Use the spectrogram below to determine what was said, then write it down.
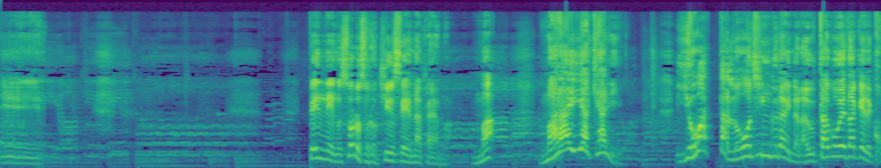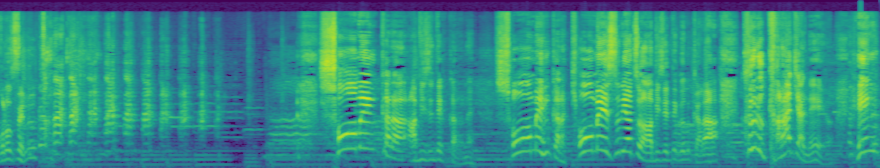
えー、ペンネームそろそろ旧姓中山。ま、マライア・キャリーを、弱った老人ぐらいなら歌声だけで殺せる。正面から浴びせてくからね。正面から共鳴するやつを浴びせてくるから、来るからじゃねえよ。偏見っ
